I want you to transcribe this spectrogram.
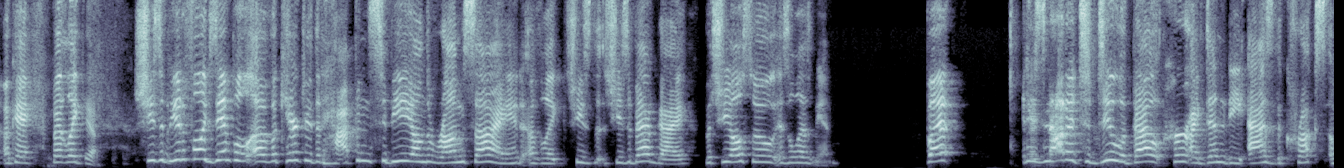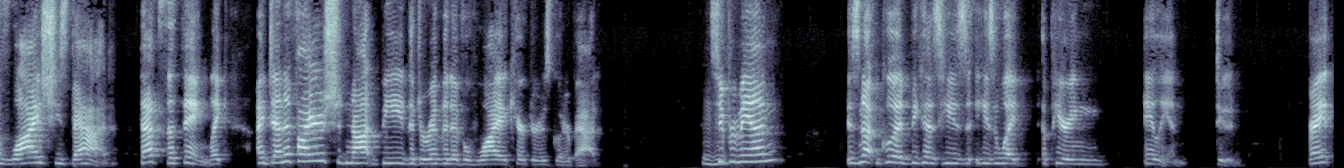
Okay, but like, yeah she's a beautiful example of a character that happens to be on the wrong side of like she's she's a bad guy, but she also is a lesbian. But it is not a to do about her identity as the crux of why she's bad. That's the thing. Like identifiers should not be the derivative of why a character is good or bad. Mm-hmm. Superman is not good because he's he's a white appearing alien dude. Right?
